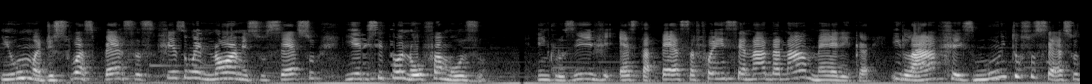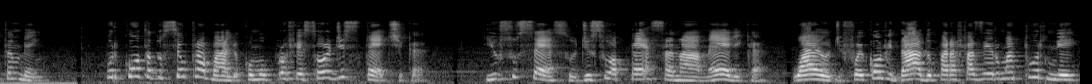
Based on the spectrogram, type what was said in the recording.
e uma de suas peças fez um enorme sucesso e ele se tornou famoso. Inclusive, esta peça foi encenada na América e lá fez muito sucesso também. Por conta do seu trabalho como professor de estética e o sucesso de sua peça na América, Wilde foi convidado para fazer uma turnê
